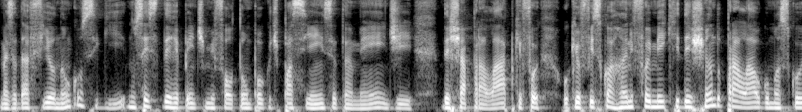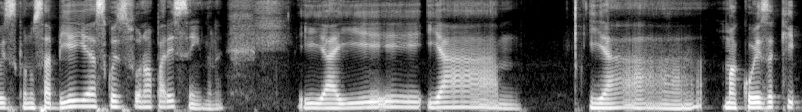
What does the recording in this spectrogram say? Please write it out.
mas a da Fia eu não consegui. Não sei se de repente me faltou um pouco de paciência também, de deixar para lá, porque foi o que eu fiz com a Honey foi meio que deixando para lá algumas coisas que eu não sabia e as coisas foram aparecendo, né? E aí e a e a uma coisa que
